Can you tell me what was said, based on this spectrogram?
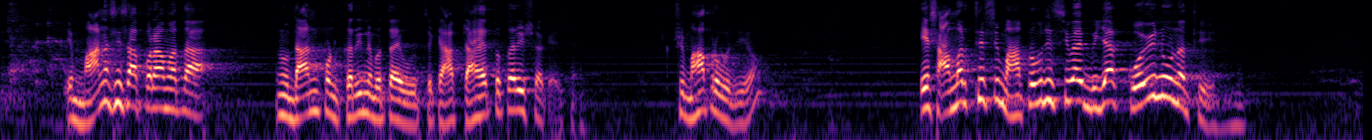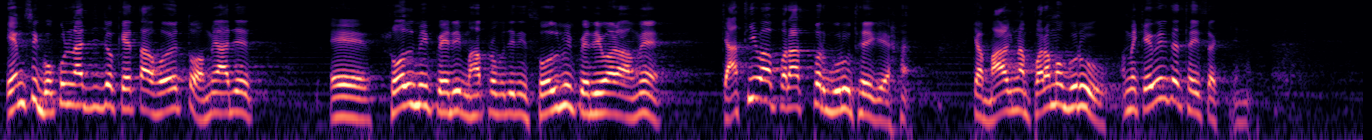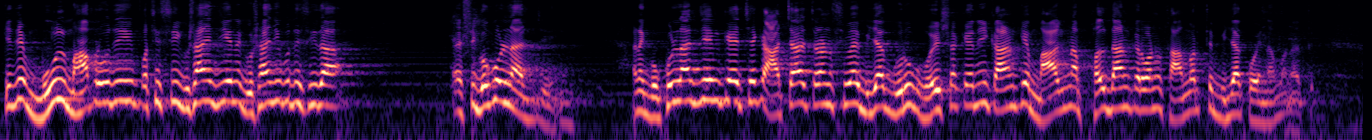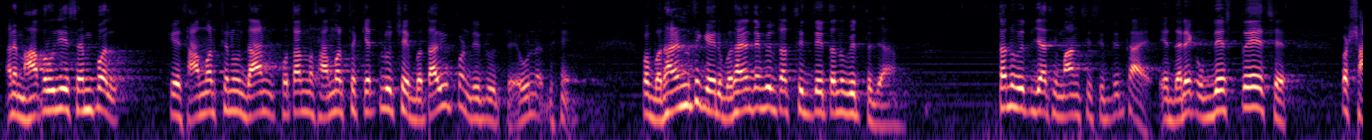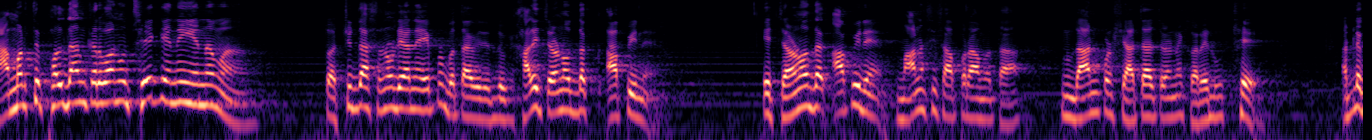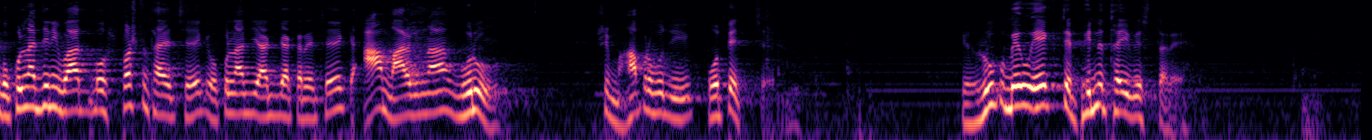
એ માનસી સા પરામતાનું દાન પણ કરીને બતાવ્યું છે કે આપ ચાહે તો કરી શકે છે. શ્રી મહાપ્રભુજી હો. એ સામર્થ્ય શ્રી મહાપ્રભુજી સિવાય બીજા કોઈનું નથી. એમ શ્રી ગોકુલનાથજી જો કહેતા હોય તો અમે આજે એ સોળમી પેઢી, મહાપ્રભુજીની સોળમી પેઢીવાળા અમે ક્યાંથી એવા પરાત્પર ગુરુ થઈ ગયા? કે આ માર્ગના પરમ ગુરુ અમે કેવી રીતે થઈ શકીએ? કે જે મૂળ મહાપ્રભુજી, પછી શ્રી ગુસાઈજી અને ગુસાઈજી પછી સીધા શ્રી ગોકુલનાથજી અને ગોકુલનાથજી એમ કહે છે કે આચાર ચરણ સિવાય બીજા ગુરુ હોઈ શકે નહીં, કારણ કે માર્ગના ફલદાન કરવાનું સામર્થ્ય બીજા કોઈનામાં નથી. અને મહાપ્રભુજીએ સેમ્પલ કે સામર્થ્યનું દાન પોતાનું સામર્થ્ય કેટલું છે બતાવી પણ દીધું છે, એવું નથી. પણ બધાને નથી કર્યું. બધાને તેમ કીધું તત્સિદ્ધિ તનુવિત્ત જા. તનુવિત્ત જાથી માનસી સિદ્ધિ થાય. એ દરેક ઉપદેશ તો એ છે. પણ સામર્થ્ય ફલદાન કરવાનું છે કે નહીં એનામાં? તો અચ્યુતદાસ સનોડિયાને એ પણ બતાવી દીધું કે ખાલી ચરણોદક આપીને, એ ચરણોદક આપીને માનસી સાપરામતાનું દાન પણ શ્રી આચાર્યચરણે કરેલું છે. એટલે ગોકુલનાથજીની વાત બહુ સ્પષ્ટ થાય છે કે ગોકુલનાથજી આજ્ઞા કરે છે કે આ માર્ગના ગુરુ શ્રી મહાપ્રભુજી પોતે જ છે. કે રૂપ બેવું એક તે ભિન્ન થઈ વિસ્તરે.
